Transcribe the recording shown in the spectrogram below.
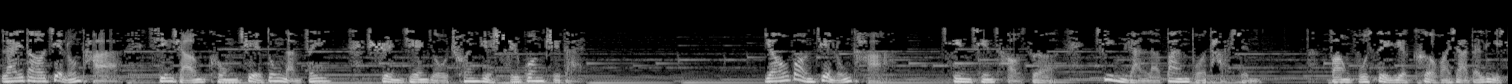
来到建龙塔欣赏孔雀东南飞，瞬间有穿越时光之感。遥望建龙塔。青青草色浸染了斑驳塔身，仿佛岁月刻画下的历史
